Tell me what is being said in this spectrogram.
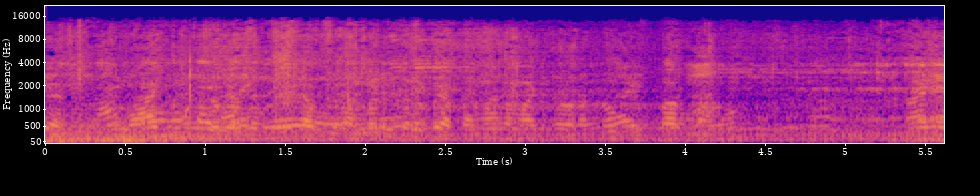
ಸರ್ಕಾರ ವಿಷಯ ರಾಜಮಂಡಲದಲ್ಲಿ ಡಾಕ್ಟರ್ ಅಂಬೇಡ್ಕರ್ಗೆ ಅಪಮಾನ ಮಾಡಿದವರನ್ನು ಗಿಫ್ಟಾರ್ ಮಾಡುವ ಹಾಗೆ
